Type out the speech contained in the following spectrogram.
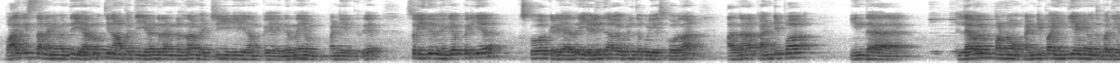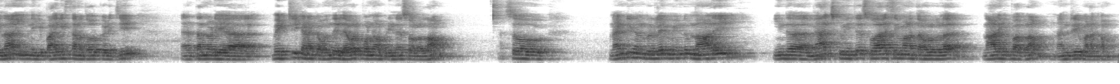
பாகிஸ்தான் அணி வந்து இரநூத்தி நாற்பத்தி இரண்டு ரன்கள் தான் வெற்றி நமக்கு நிர்ணயம் பண்ணியிருக்குது. ஸோ இது மிகப்பெரிய ஸ்கோர் கிடையாது. எளிதாக வீழ்த்தக்கூடிய ஸ்கோர் தான். அதனால் கண்டிப்பாக இந்த லெவல் பண்ணும். கண்டிப்பாக இந்திய அணி வந்து பார்த்திங்கன்னா இன்றைக்கி பாகிஸ்தானை தோற்கடித்து தன்னுடைய வெற்றி கணக்கை வந்து லெவல் பண்ணும் அப்படின்னு சொல்லலாம். ஸோ நன்றி நண்பர்களே. மீண்டும் நாளை இந்த மேட்ச் குறித்த சுவாரஸ்யமான தகவல்களை நாளைக்கு பார்க்கலாம். நன்றி வணக்கம்.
